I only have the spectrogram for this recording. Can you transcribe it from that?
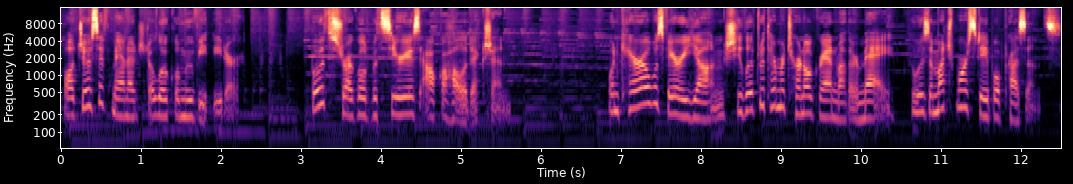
while Joseph managed a local movie theater. Both struggled with serious alcohol addiction. When Carol was very young, she lived with her maternal grandmother, May, who was a much more stable presence.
